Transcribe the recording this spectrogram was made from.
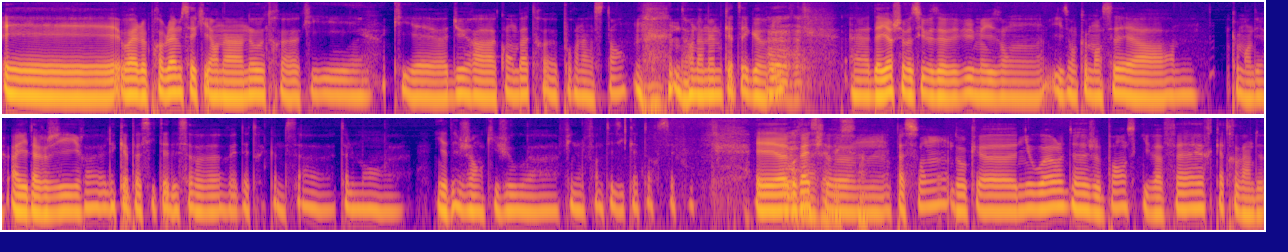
Et ouais, le problème, c'est qu'il y en a un autre euh, qui, qui est euh, dur à combattre euh, pour l'instant, dans la même catégorie. Mhm. D'ailleurs, je sais pas si vous avez vu, mais ils ont, ils ont commencé à, comment dire, à élargir les capacités des serveurs et des trucs comme ça, tellement il y a des gens qui jouent à Final Fantasy XIV, c'est fou. Et bref, passons. Donc, New World, je pense qu'il va faire 82.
